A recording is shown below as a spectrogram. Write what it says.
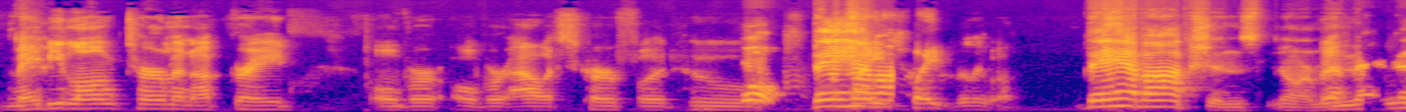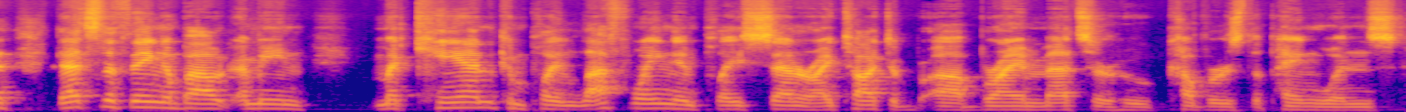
maybe long term an upgrade over over Alex Kerfoot, who Well, they have played, played really well. They have options, Norman. That- that- that's the thing about. I mean, McCann can play left wing and play center. I talked to uh, Brian Metzer, who covers the Penguins,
